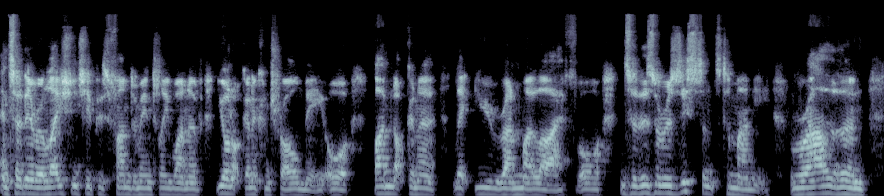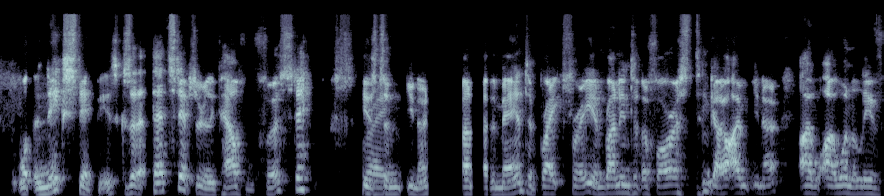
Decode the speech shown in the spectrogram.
And so their relationship is fundamentally one of you're not going to control me, or I'm not going to let you run my life, or and so there's a resistance to money rather than what the next step is, because that, that step's a really powerful first step is right. to you know by the man to break free and run into the forest and go, I'm, you know, I, I want to live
